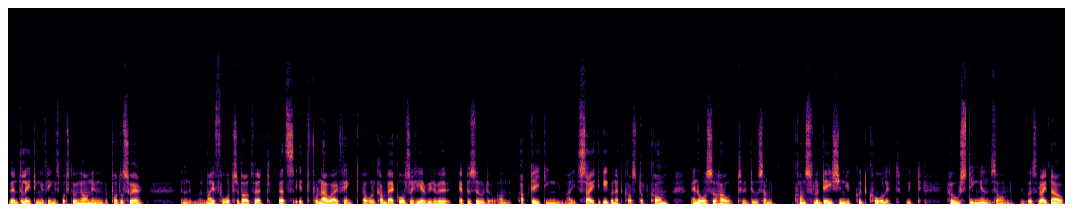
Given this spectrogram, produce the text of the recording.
ventilating things, what's going on in the podosphere and my thoughts about that. That's it for now, I think. I will come back also here with an episode on updating my site, egonetcast.com, and also how to do some consolidation, you could call it, with hosting and so on. Because right now,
